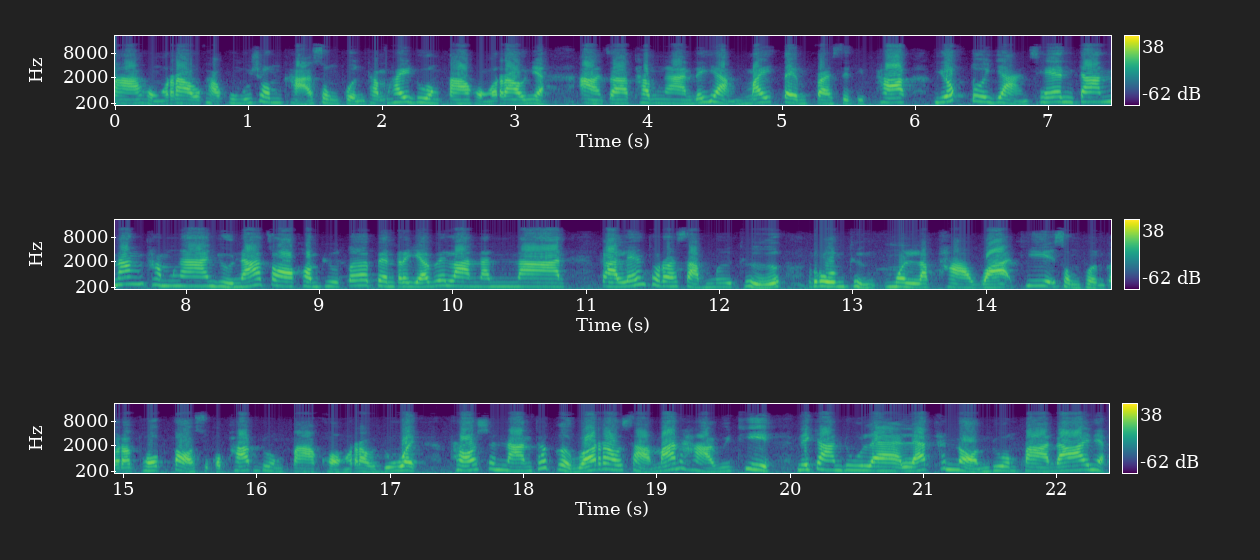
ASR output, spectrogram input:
ตาของเราค่ะ คุณผู้ชมขาส่งผลทำให้ดวงตาของเราเนี่ยอาจจะทำงานได้อย่างไม่เต็มประสิทธิภาพ ยกตัวอย่างเช่น การนั่งทำงานอยู่หน้าจอคอมพิวเตอร์เป็นระยะเวลานานๆ การเล่นโทรศัพท์มือถือ รวมถึงมลภาวะที่ส่งผลกระทบต่อสุขภาพดวงตาของเราด้วย เพราะฉะนั้นถ้าเกิดว่าเราสามารถหาวิธีในการดูแลและถนอมดวงตาได้เนี่ย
